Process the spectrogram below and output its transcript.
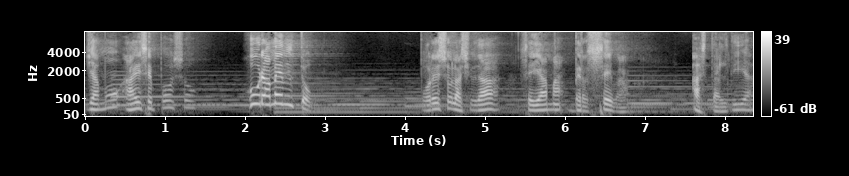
llamó a ese pozo juramento. Por eso la ciudad se llama Berseba hasta el día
